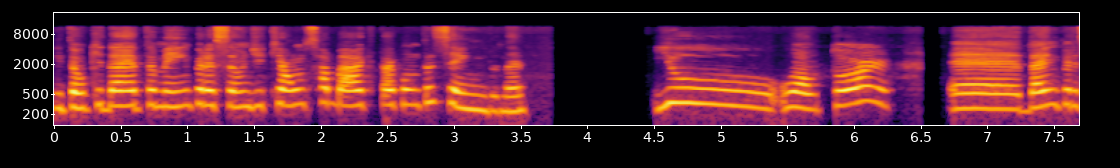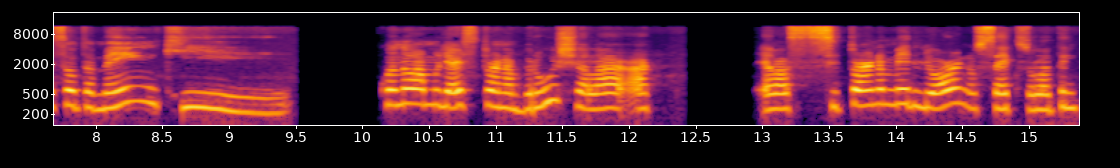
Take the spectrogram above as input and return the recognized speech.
Então, o que dá é também a impressão de que é um sabá que está acontecendo, né? E o, o autor é, dá a impressão também que quando a mulher se torna bruxa, ela, a, ela se torna melhor no sexo, ela tem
